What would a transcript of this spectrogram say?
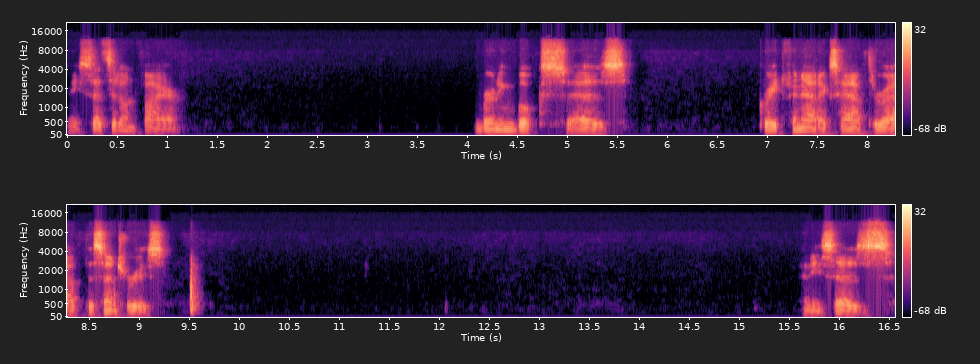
And he sets it on fire burning books as great fanatics have throughout the centuries. And he says,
